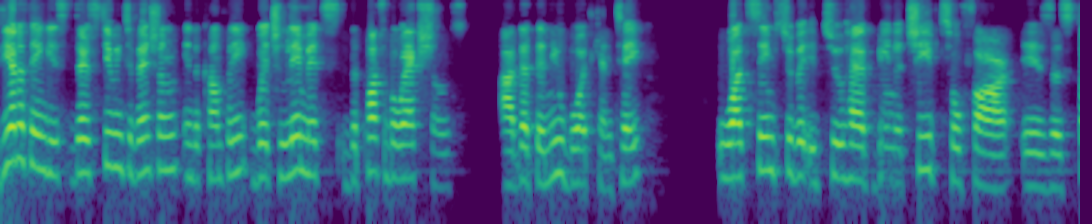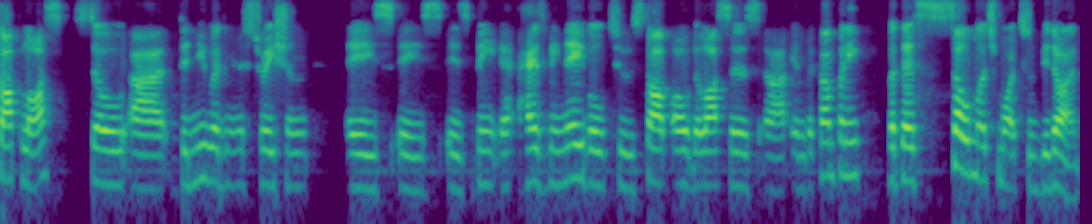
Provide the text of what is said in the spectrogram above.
the other thing is there's still intervention in the company, which limits the possible actions uh, that the new board can take. What seems to be to have been achieved so far is a stop loss. So uh, the new administration is is is being has been able to stop all the losses uh, in the company, but there's so much more to be done.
